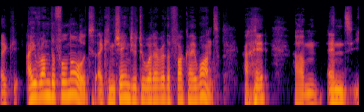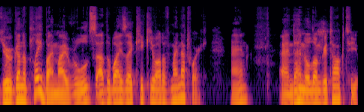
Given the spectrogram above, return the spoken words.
Like I run the full node. I can change it to whatever the fuck I want, right? Um, and you're gonna play by my rules, otherwise I kick you out of my network, right? And I no longer talk to you.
